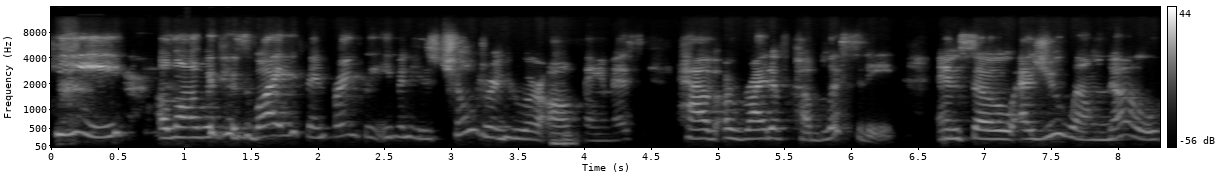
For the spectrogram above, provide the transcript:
he, along with his wife, and frankly, even his children, who are all mm-hmm. famous, have a right of publicity. And so, as you well know,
